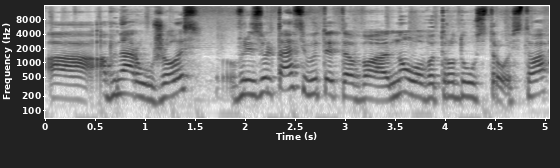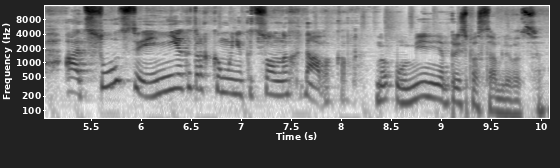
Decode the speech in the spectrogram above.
а, обнаружилось в результате вот этого нового трудоустройства отсутствие некоторых коммуникационных навыков. Ну, умение приспосабливаться.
